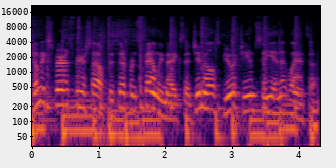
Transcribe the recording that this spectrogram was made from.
Come experience for yourself the difference family makes at Jim Ellis Buick GMC in Atlanta.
